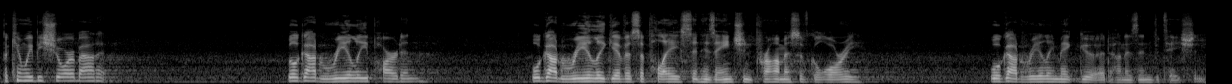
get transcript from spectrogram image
But can we be sure about it? Will God really pardon? Will God really give us a place in his ancient promise of glory? Will God really make good on his invitation?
